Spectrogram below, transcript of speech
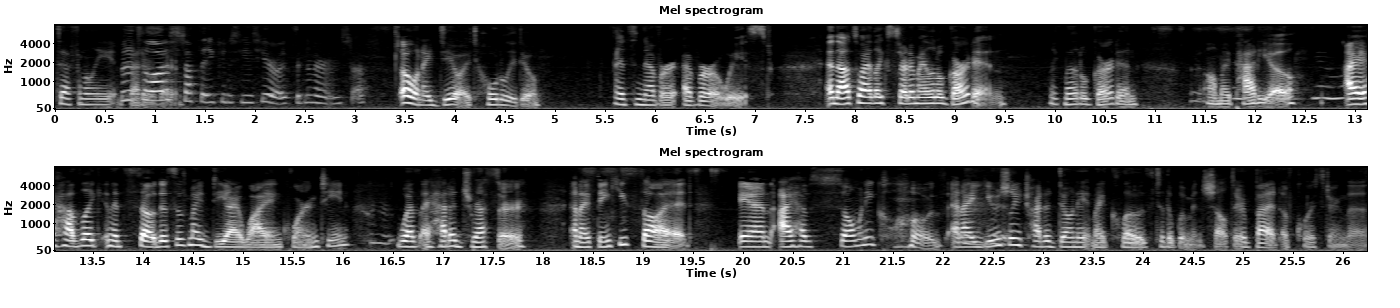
Definitely But it's a lot there. of stuff that you can just use here, like for dinner and stuff. Oh, and I do. I totally do. It's never ever a waste. And that's why I like started my little garden. Like my little garden on my patio. I have like and it's so this is my DIY in quarantine mm-hmm. was I had a dresser and I think you saw it and I have so many clothes and I usually try to donate my clothes to the women's shelter, but of course during the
